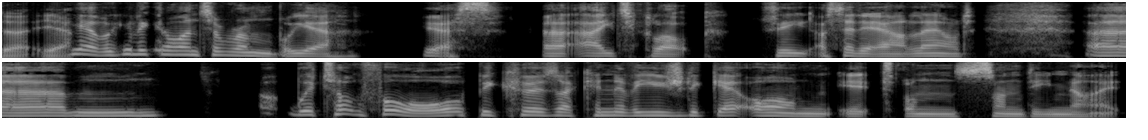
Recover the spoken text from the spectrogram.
uh, yeah, yeah, we're going to go on to Rumble. Yeah, yes, uh, eight o'clock. See, I said it out loud. Um, we're top four because I can never usually get on it on Sunday night.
